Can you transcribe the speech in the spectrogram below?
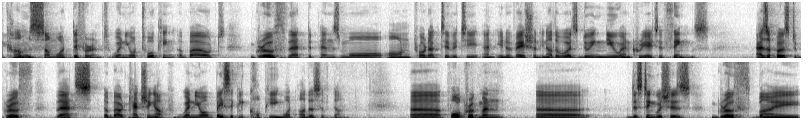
becomes somewhat different when you're talking about growth that depends more on productivity and innovation. In other words, doing new and creative things, as opposed to growth that's about catching up, when you're basically copying what others have done. Uh, Paul Krugman uh, distinguishes growth by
